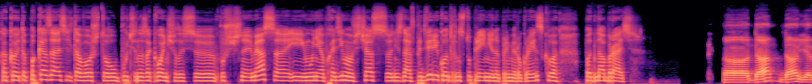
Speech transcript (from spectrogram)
какой-то показатель того, что у Путина закончилось э, пушечное мясо, и ему необходимо сейчас, не знаю, в преддверии контрнаступления, например, украинского, поднабрать? А, да, да, я,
